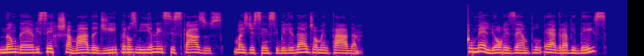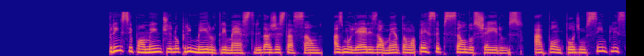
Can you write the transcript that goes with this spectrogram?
não deve ser chamada de hiperosmia nesses casos, mas de sensibilidade aumentada. O melhor exemplo é a gravidez, Principalmente no primeiro trimestre da gestação, as mulheres aumentam a percepção dos cheiros, a ponto de um simples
